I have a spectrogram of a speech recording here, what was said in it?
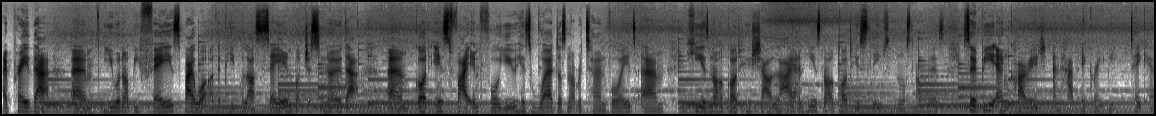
I pray that um, you will not be phased by what other people are saying, but just know that um, God is fighting for you. His word does not return void. Um, he is not a God who shall lie, and He is not a God who sleeps nor slumbers. So be encouraged and have a great week. Take care.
